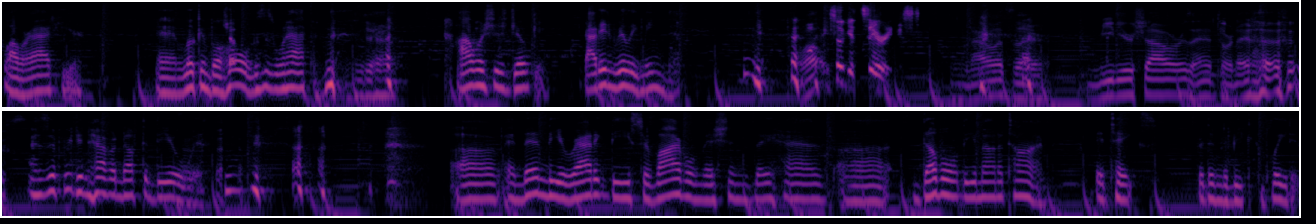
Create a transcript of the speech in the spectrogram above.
while we're at here. And look and behold, this is what happened. Yeah. I was just joking. I didn't really mean that. Well, he took it serious. now it's there. Meteor showers and tornadoes. As if we didn't have enough to deal with. uh, and then the eradicate the survival missions, they have uh, double the amount of time it takes for them to be completed.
